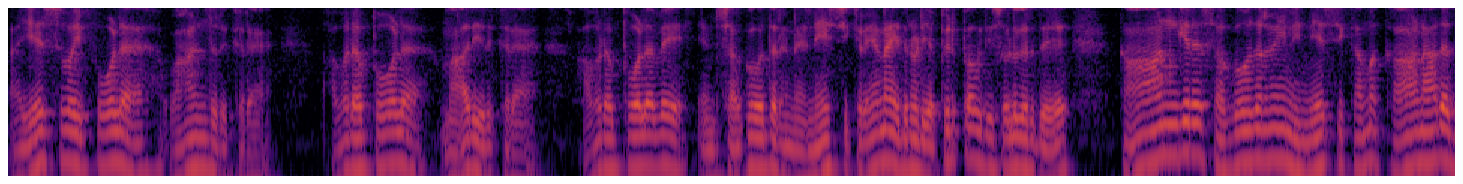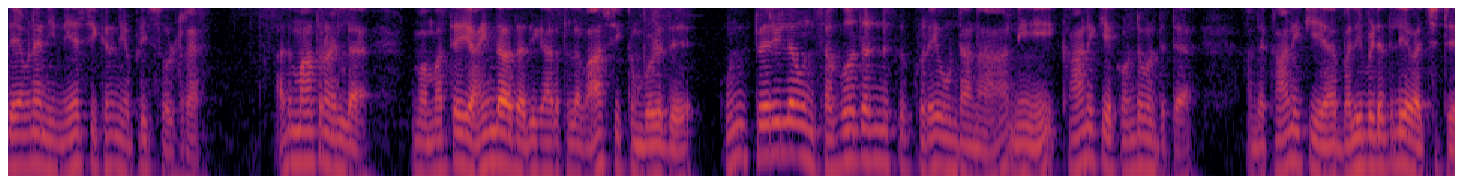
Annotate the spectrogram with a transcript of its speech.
நான் இயேசுவை போல வாழ்ந்திருக்கிறேன். அவரை போல மாறி இருக்கிறேன். அவரை போலவே என் சகோதரனை நேசிக்கிறேன். ஏன்னா இதனுடைய பிற்பகுதி சொல்லுகிறது காண்கிற சகோதரனை நீ நேசிக்காமல் காணாத தேவனை நீ நேசிக்கிறேன்னு எப்படி சொல்கிற அது மாத்திரம் இல்லை நம்ம மற்ற ஐந்தாவது அதிகாரத்தில் வாசிக்கும் பொழுது உன் பேரில் உன் சகோதரனுக்கு குறை உண்டானா? நீ காணிக்கையை கொண்டு வந்துட்ட. அந்த காணிக்கையை பலிபீடத்திலேயே வச்சுட்டு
